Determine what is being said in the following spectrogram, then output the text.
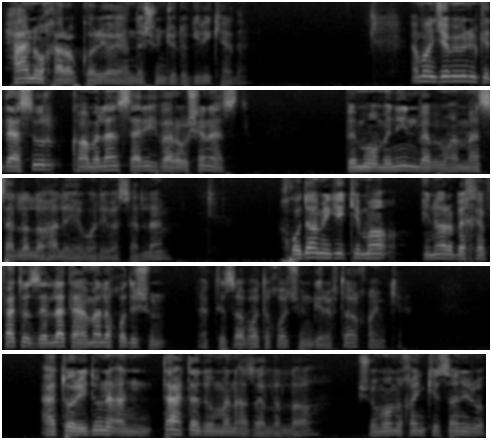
هر نوع خرابکاری آیندهشون جلوگیری کردن اما اینجا می‌بینیم که دستور کاملا سریح و روشن است. به مؤمنین و به محمد صلی الله علیه و آله و سلم خدا میگه که ما اینا رو به خفت و ذلت عمل خودشون اکتسابات خودشون گرفتار خواهیم کرد. اتوریدون ان تهتدون من ازل الله؟ شما می‌خواین کسانی رو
